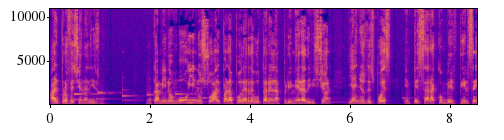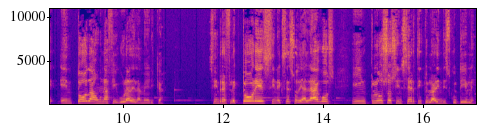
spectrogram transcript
al profesionalismo. Un camino muy inusual para poder debutar en la primera división y años después empezar a convertirse en toda una figura del América. Sin reflectores, sin exceso de halagos, incluso sin ser titular indiscutible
